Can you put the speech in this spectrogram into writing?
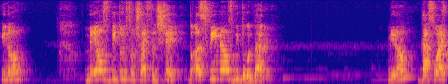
you know, males be doing some trifling shit. But us females, we do it better. You know? That's why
